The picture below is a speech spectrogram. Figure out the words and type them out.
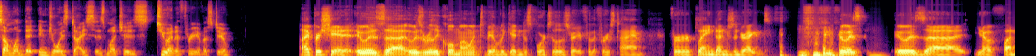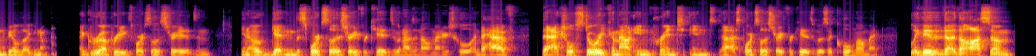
someone that enjoys dice as much as two out of three of us do. I appreciate it. It was uh, it was a really cool moment to be able to get into Sports Illustrated for the first time for playing Dungeons and Dragons, and it was it was uh, you know fun to be able to you know I grew up reading Sports Illustrated and you know getting the Sports Illustrated for kids when I was in elementary school, and to have the actual story come out in print in uh, Sports Illustrated for kids was a cool moment. Like the, the the awesome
